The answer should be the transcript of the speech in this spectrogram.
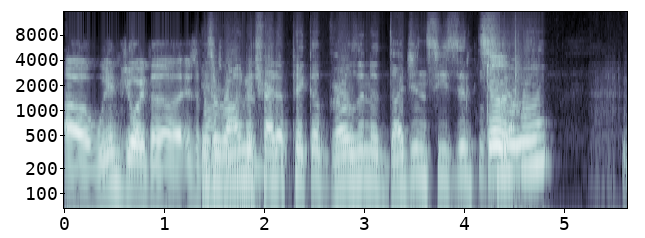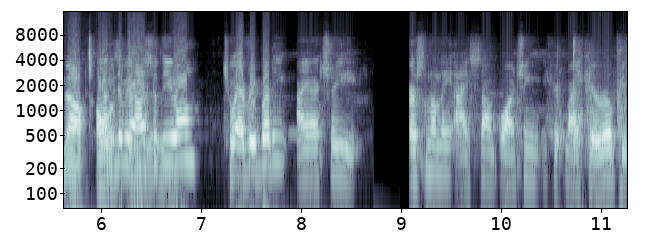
Uh, we enjoy the. Is it, is it wrong to try to pick up girls in the dungeon season Dude. two? No, I'm gonna be honest with you all. To everybody, I actually, personally, I stopped watching My Hero, be-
